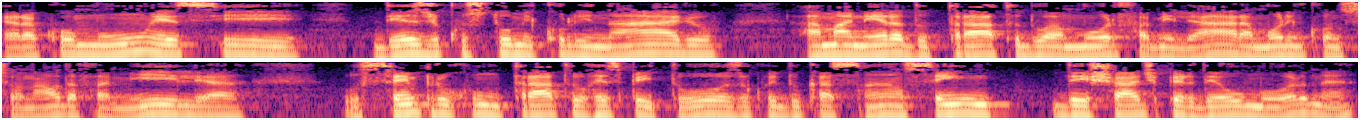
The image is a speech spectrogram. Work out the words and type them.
Era comum esse, desde costume culinário, a maneira do trato do amor familiar, amor incondicional da família, o sempre com um trato respeitoso, com educação, sem deixar de perder o humor, né?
